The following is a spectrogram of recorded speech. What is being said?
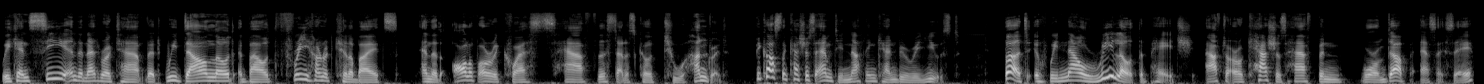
we can see in the Network tab that we download about 300 kilobytes and that all of our requests have the status code 200. Because the cache is empty, nothing can be reused. But if we now reload the page after our caches have been warmed up, as I say,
